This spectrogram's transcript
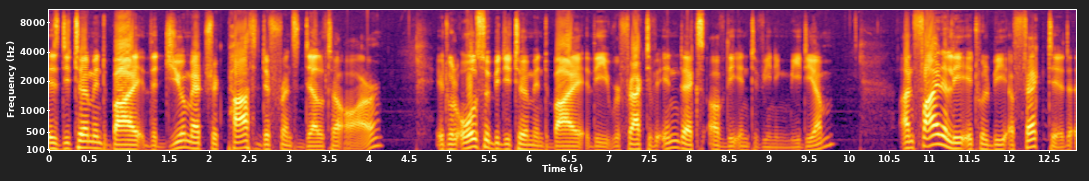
is determined by the geometric path difference delta r. It will also be determined by the refractive index of the intervening medium. And finally, it will be affected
